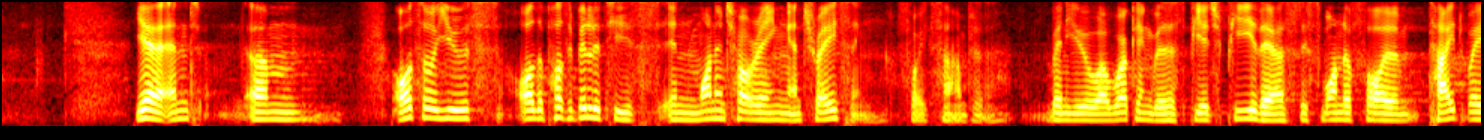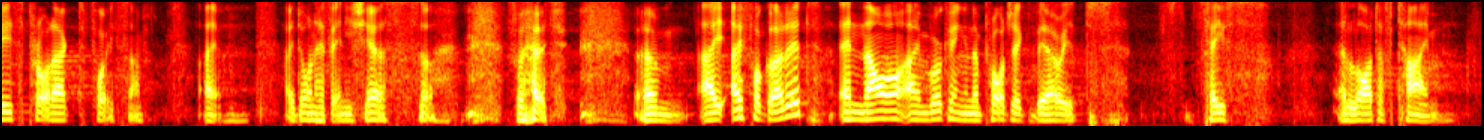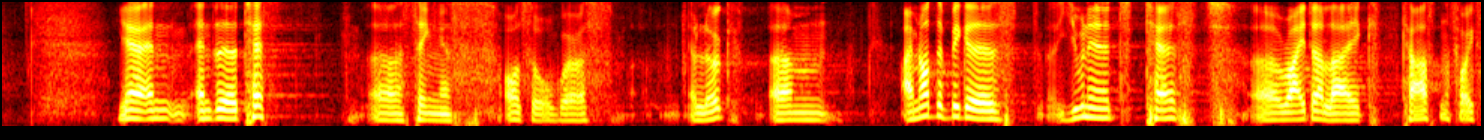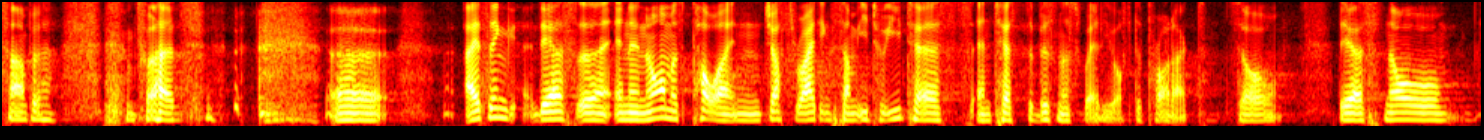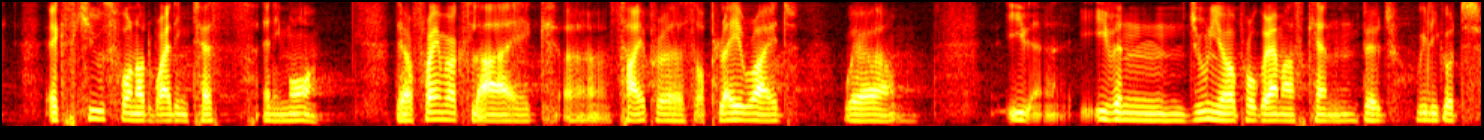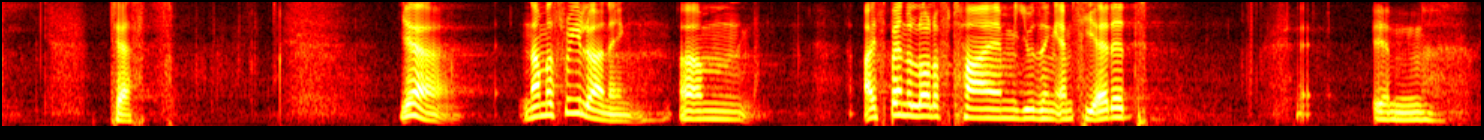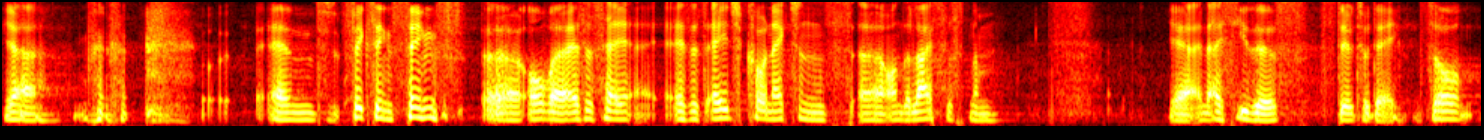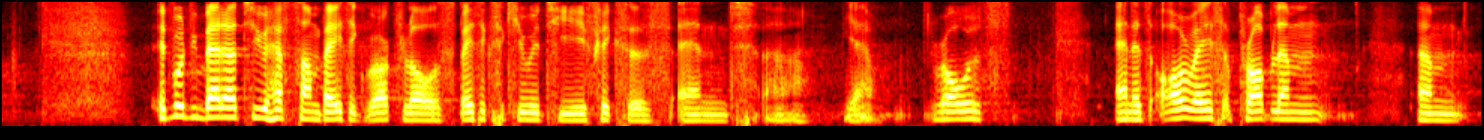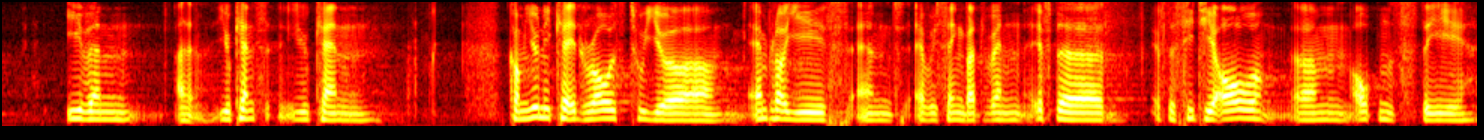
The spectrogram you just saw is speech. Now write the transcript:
Yeah, and um, also use all the possibilities in monitoring and tracing, for example. When you are working with PHP, there's this wonderful Tideways product, for example. I, I don't have any shares, so but um, I, I forgot it, and now I'm working in a project where it saves a lot of time. Yeah, and, and the test uh, thing is also worth a look. Um, I'm not the biggest unit test uh, writer like Carsten, for example, but uh, I think there's uh, an enormous power in just writing some E2E tests and test the business value of the product. So there's no excuse for not writing tests anymore. There are frameworks like uh, Cypress or Playwright where e even junior programmers can build really good tests. Yeah, number three learning. Um, I spend a lot of time using MCEdit in, yeah, and fixing things uh, over SSH connections uh, on the live system. Yeah, and I see this still today. So it would be better to have some basic workflows, basic security fixes, and uh, yeah, roles. And it's always a problem. Um, even uh, you can you can communicate roles to your employees and everything. But when if the if the CTO um, opens the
